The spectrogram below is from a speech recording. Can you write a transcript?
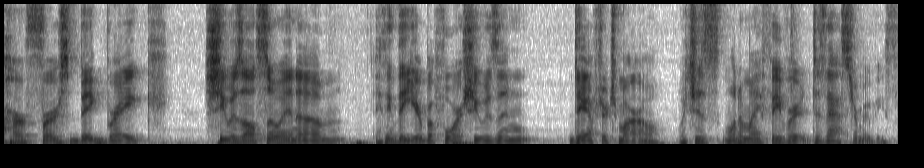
her first big break. She was also in um I think the year before she was in Day After Tomorrow, which is one of my favorite disaster movies.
